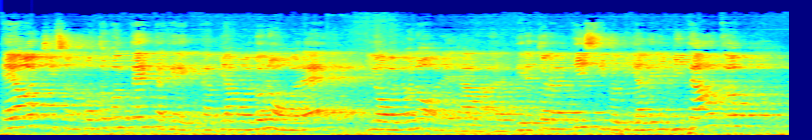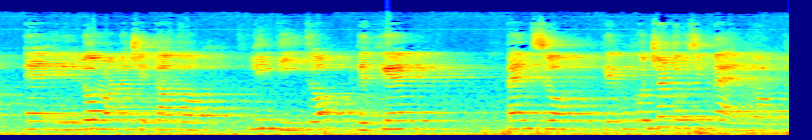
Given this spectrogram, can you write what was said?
e oggi sono molto contenta che abbiamo l'onore, io ho l'onore da direttore artistico di aver invitato e, e loro hanno accettato l'invito perché penso che un concerto così bello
